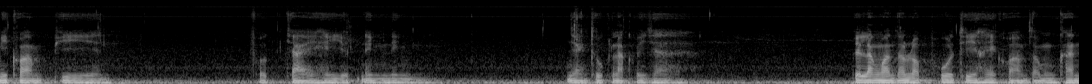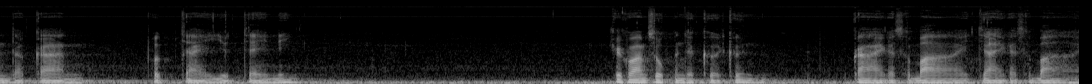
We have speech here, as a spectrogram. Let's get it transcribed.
มีความเพียรฝึกใจให้หยุดนิ่ง ๆ อย่างถูกหลักวิชา เป็นรางวัลสำหรับผู้ที่ให้ความสำคัญต่อการฝึกใจหยุดใจนิ่ง คือความสุขมันจะเกิดขึ้น กายก็สบาย ใจก็สบาย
